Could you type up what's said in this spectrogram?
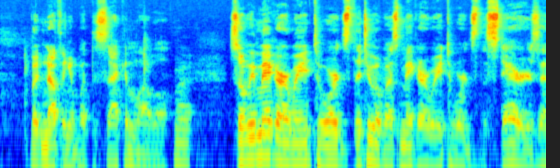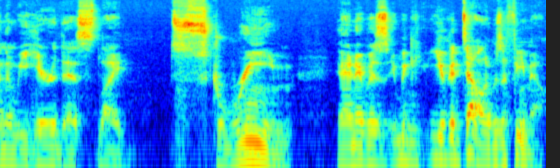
but nothing about the second level. Right. So we make our way towards the two of us make our way towards the stairs, and then we hear this like scream, and it was we, you could tell it was a female.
